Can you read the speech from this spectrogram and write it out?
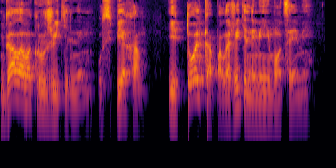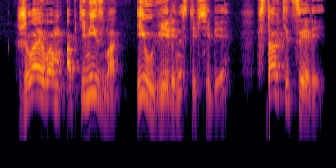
головокружительным успехом и только положительными эмоциями. Желаю вам оптимизма и уверенности в себе. Ставьте цели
